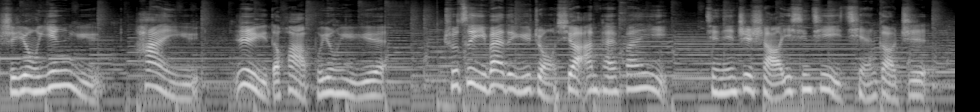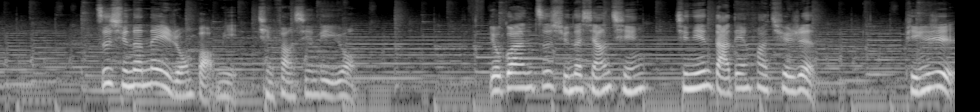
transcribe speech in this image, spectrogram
使用英语、汉语、日语的话不用预约，除此以外的语种需要安排翻译，请您至少一星期以前告知。咨询的内容保密，请放心利用。有关咨询的详情。请您打电话确认。平日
